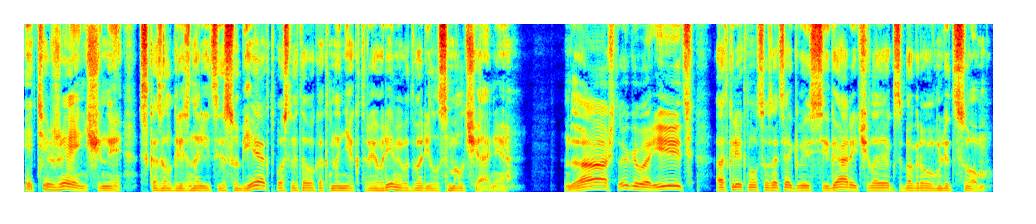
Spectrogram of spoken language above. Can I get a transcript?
эти женщины», — сказал грязнолицый субъект после того, как на некоторое время водворилось молчание. «Да, что и говорить», — откликнулся, затягиваясь сигарой, человек с багровым лицом.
